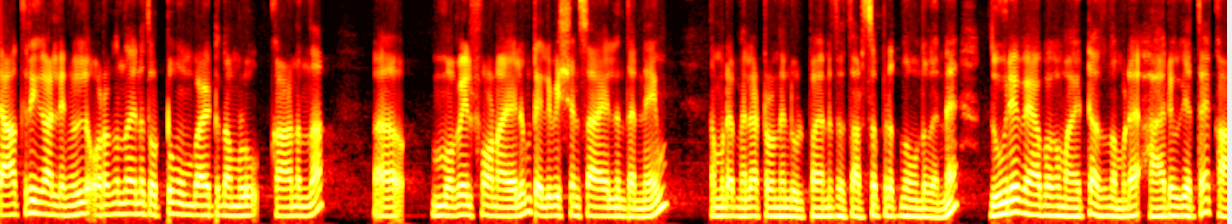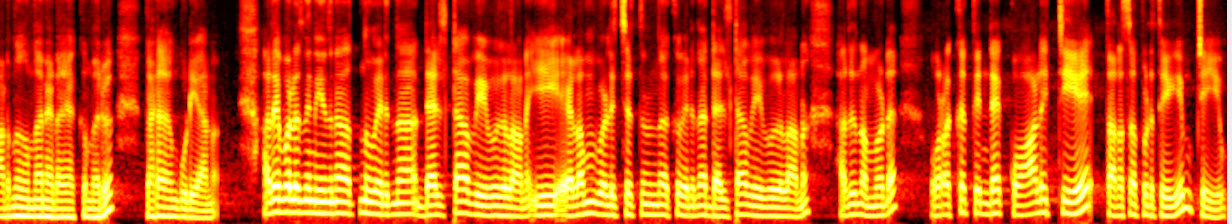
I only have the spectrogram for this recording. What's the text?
രാത്രി കാലങ്ങളിൽ ഉറങ്ങുന്നതിന് തൊട്ട് മുമ്പായിട്ട് നമ്മൾ കാണുന്ന മൊബൈൽ ഫോണായാലും ടെലിവിഷൻസ് ആയാലും തന്നെയും നമ്മുടെ മെലട്രോണിന്റെ ഉൽപ്പാദനത്തെ തടസ്സപ്പെടുത്തുന്നതുകൊണ്ട് തന്നെ ദൂരവ്യാപകമായിട്ട് അത് നമ്മുടെ ആരോഗ്യത്തെ കാർന്നു നിന്നാൻ ഇടയാക്കുന്ന ഒരു ഘടകം കൂടിയാണ്. അതേപോലെ തന്നെ ഇതിനകത്ത് നിന്ന് വരുന്ന ഡെൽറ്റ വേവുകളാണ് ഈ ഇളം വെളിച്ചത്തിൽ നിന്നൊക്കെ വരുന്ന ഡെൽറ്റ വേവുകളാണ് അത് നമ്മുടെ ഉറക്കത്തിന്റെ ക്വാളിറ്റിയെ തടസ്സപ്പെടുത്തുകയും ചെയ്യും.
